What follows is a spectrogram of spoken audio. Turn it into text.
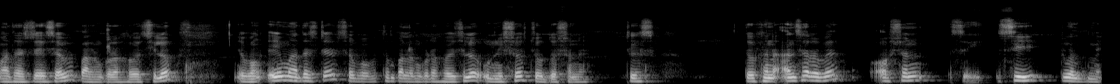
মাদার্স ডে হিসাবে পালন করা হয়েছিল এবং এই মাদার্স ডে সর্বপ্রথম পালন করা হয়েছিল উনিশশো চোদ্দ সনে ঠিক আছে তো এখানে আনসার হবে option C C twelve May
